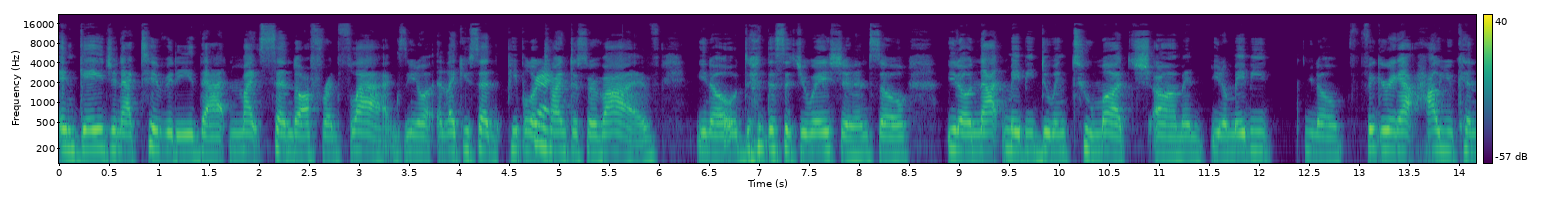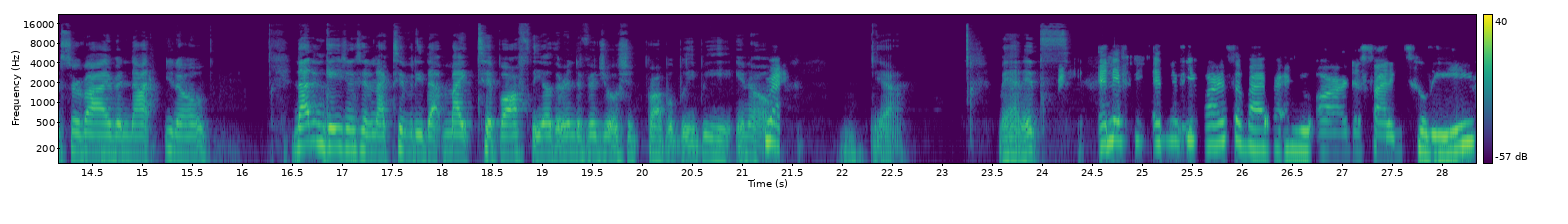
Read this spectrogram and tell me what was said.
engage in activity that might send off red flags you know and like you said people are Right. trying to survive you know the situation and so you know not maybe doing too much um and you know maybe you know figuring out how you can survive and not you know not engaging in an activity that might tip off the other individual should probably be you know Right. yeah man it's And if and if you are a survivor and you are deciding to leave,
